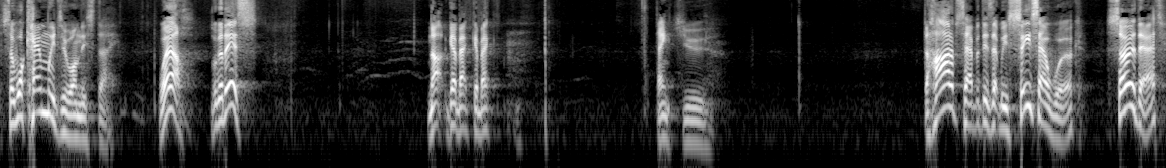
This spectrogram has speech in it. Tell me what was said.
So, what can we do on this day? Well, look at this. No, go back, go back. Thank you. The heart of Sabbath is that we cease our work so that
